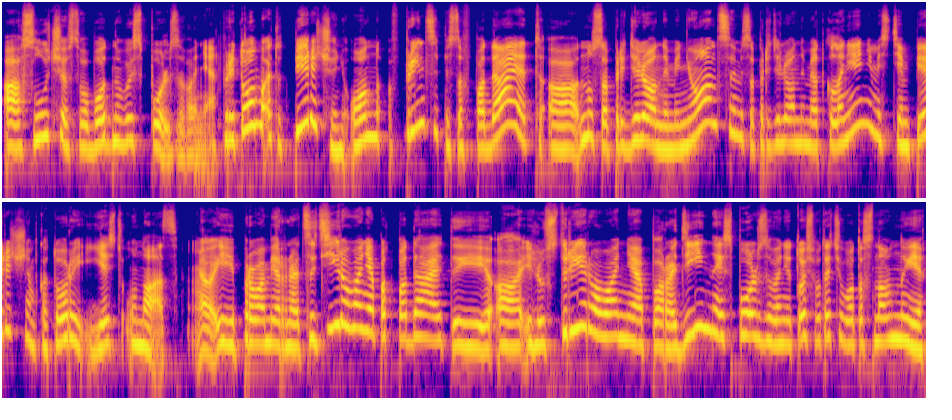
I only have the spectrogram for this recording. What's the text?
а, случаев свободного использования. Притом этот перечень, он, в принципе, совпадает а, ну, с определенными нюансами, с определенными отклонениями, с тем перечнем, который есть у нас. И правомерное цитирование подпадает, и а, иллюстрирование, пародийное использование, то есть вот эти вот основные основные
